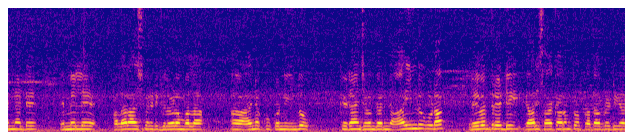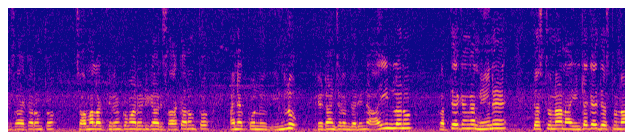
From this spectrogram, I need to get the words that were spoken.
ఏంటంటే ఎమ్మెల్యే పల్లరాజేశ్వరరెడ్డి గెలవడం వల్ల ఆయనకు కొన్ని ఇండ్లు కేటాయించడం జరిగింది. ఆ ఇండ్లు కూడా రేవంత్ రెడ్డి గారి సహకారంతో ప్రతాప్ రెడ్డి గారి సహకారంతో చామల కిరణ్ కుమార్ రెడ్డి గారి సహకారంతో ఆయన కొన్ని ఇండ్లు కేటాయించడం జరిగింది. ఆ ఇండ్లను ప్రత్యేకంగా నేనే తెస్తున్నా నా ఇంట్లోకే తెస్తున్నా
